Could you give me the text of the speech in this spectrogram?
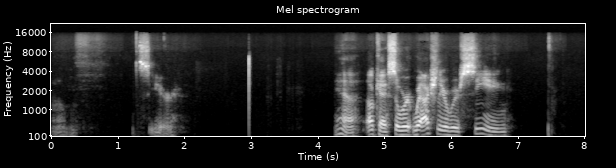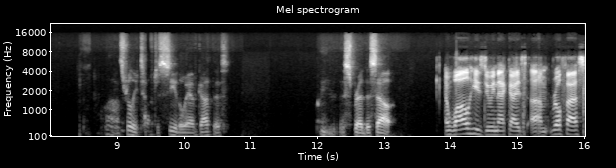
um, let's see here. Yeah. Okay. So we're we're actually we're seeing. Wow, it's really tough to see the way I've got this. Spread this out. And while he's doing that, guys, um, real fast,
